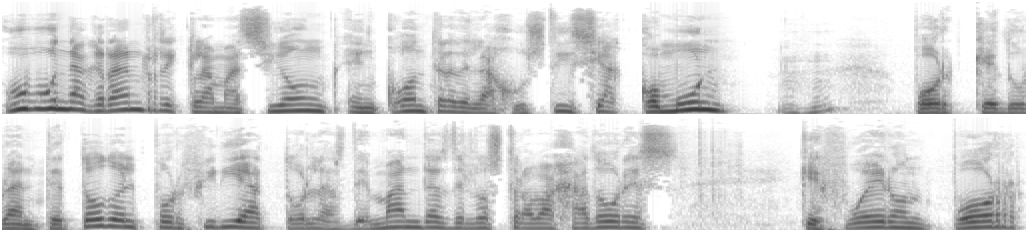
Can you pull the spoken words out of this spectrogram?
hubo una gran reclamación en contra de la justicia común, porque durante todo el porfiriato las demandas de los trabajadores que fueron por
